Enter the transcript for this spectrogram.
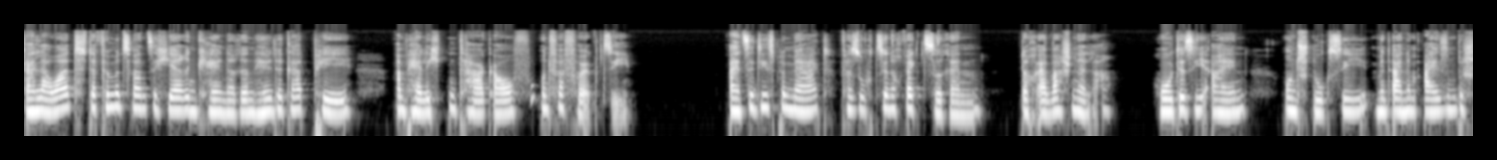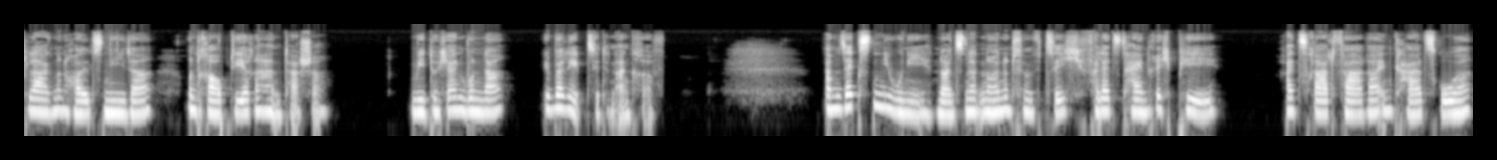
Er lauert der 25-jährigen Kellnerin Hildegard P. am helllichten Tag auf und verfolgt sie. Als sie dies bemerkt, versucht sie noch wegzurennen, doch er war schneller, holte sie ein und schlug sie mit einem eisenbeschlagenen Holz nieder und raubte ihre Handtasche. Wie durch ein Wunder überlebt sie den Angriff. Am 6. Juni 1959 verletzt Heinrich P. als Radfahrer in Karlsruhe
